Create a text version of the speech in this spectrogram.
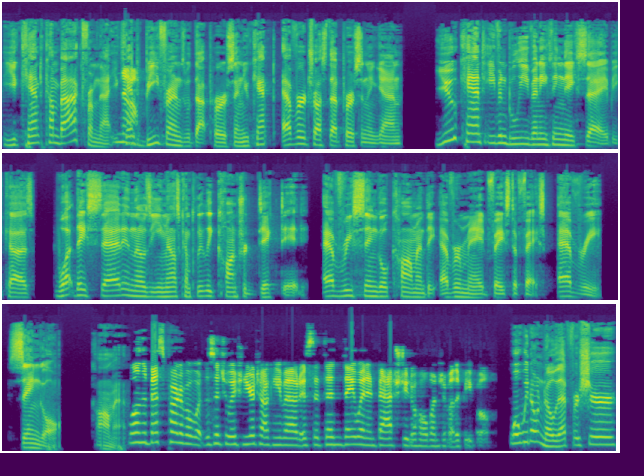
You can't come back from that. You No. can't be friends with that person. You can't ever trust that person again. You can't even believe anything they say because what they said in those emails completely contradicted every single comment they ever made face to face. Every single comment. Well, and the best part about what the situation you're talking about is that then they went and bashed you to a whole bunch of other people. Well, we don't know that for sure.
